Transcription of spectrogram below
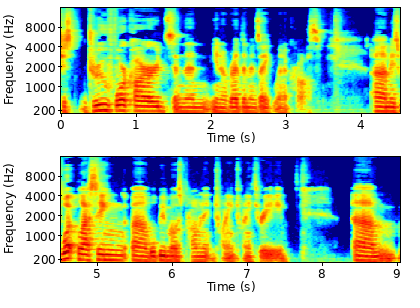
just drew four cards and then, you know, read them as I went across um, is what blessing uh, will be most prominent in 2023. Um,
